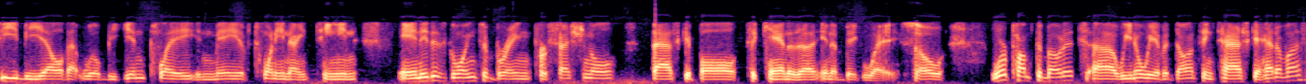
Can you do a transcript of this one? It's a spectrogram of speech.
CBL, that will begin play in May of 2019, and it is going to bring professional basketball to Canada in a big way. So we're pumped about it. Uh, we know we have a daunting task ahead of us.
